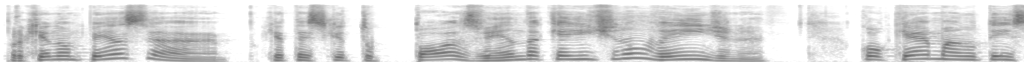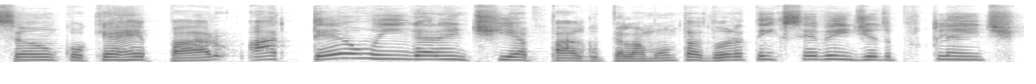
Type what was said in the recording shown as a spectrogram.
Porque não pensa, porque está escrito pós-venda que a gente não vende, né? Qualquer manutenção, qualquer reparo, até o em garantia pago pela montadora tem que ser vendido para o cliente.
